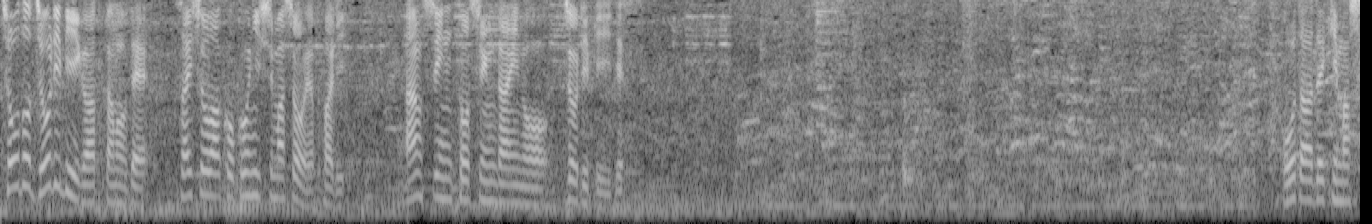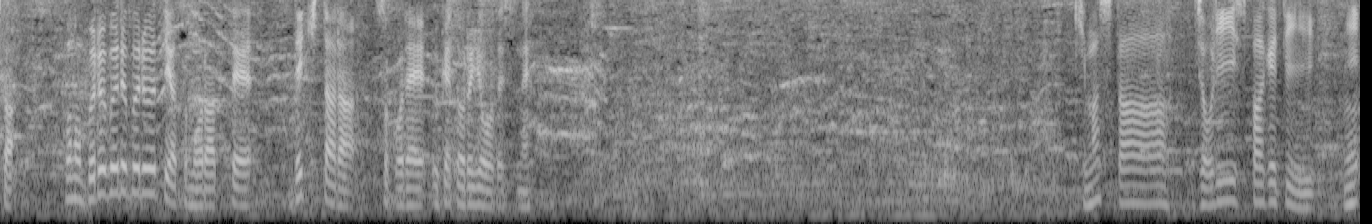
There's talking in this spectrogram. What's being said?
ちょうどジョリビーがあったので、最初はここにしましょう、やっぱり。安心と信頼のジョリビーです。オーダーできました。このブルブルブルってやつもらってできたらそこで受け取るようですね。来ました。ジョリースパゲティに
